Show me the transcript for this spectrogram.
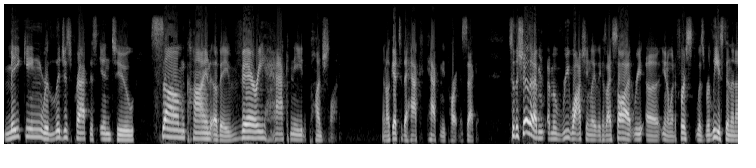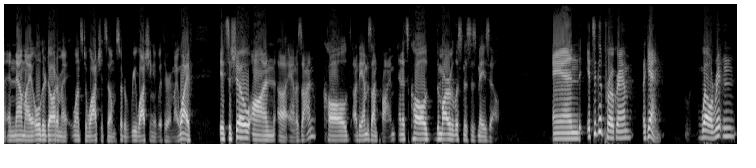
making religious practice into some kind of a very hackneyed punchline. And I'll get to the hack, hackneyed part in a second. So the show that I'm, I'm rewatching lately because I saw it, re, uh, you know, when it first was released, and then and now my older daughter my, wants to watch it, so I'm sort of rewatching it with her and my wife. It's a show on uh, Amazon called on the Amazon Prime, and it's called The Marvelous Mrs. Maisel. And it's a good program. Again, well written,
